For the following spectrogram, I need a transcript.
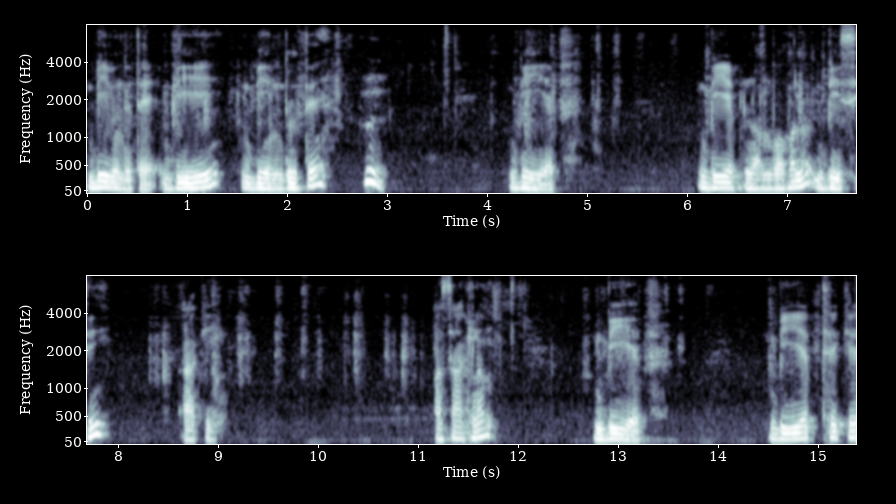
বি বিন্দুতে বি বিন্দুতে, হুম বিএফ বিএফ লম্ব হলো বিসি আঁকি আচ্ছা আঁকলাম বিএফ বিএফ থেকে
